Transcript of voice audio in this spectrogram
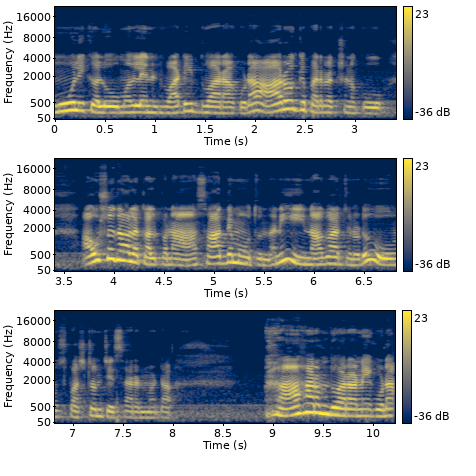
మూలికలు మొదలైన వాటి ద్వారా కూడా ఆరోగ్య పరిరక్షణకు ఔషధాల కల్పన సాధ్యమవుతుందని నాగార్జునుడు స్పష్టం చేశారనమాట ఆహారం ద్వారానే కూడా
